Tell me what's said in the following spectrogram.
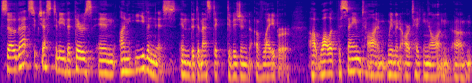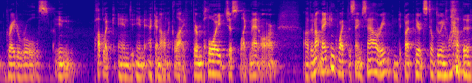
So that suggests to me that there's an unevenness in the domestic division of labor, uh, while at the same time women are taking on um, greater roles in public and in economic life. They're employed just like men are. Uh, they're not making quite the same salary, but they're still doing a lot of the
